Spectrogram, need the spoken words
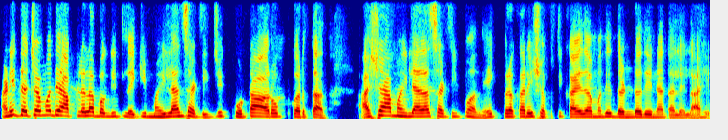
आणि त्याच्यामध्ये आपल्याला बघितलंय की महिलांसाठी जे खोटा आरोप करतात अशा महिलांसाठी पण एक प्रकारे शक्ती कायद्यामध्ये दंड देण्यात आलेला आहे.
